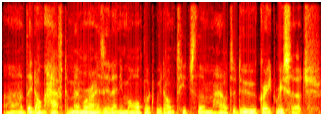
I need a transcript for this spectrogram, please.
Uh, they don't have to memorize it anymore, but we don't teach them how to do great research.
